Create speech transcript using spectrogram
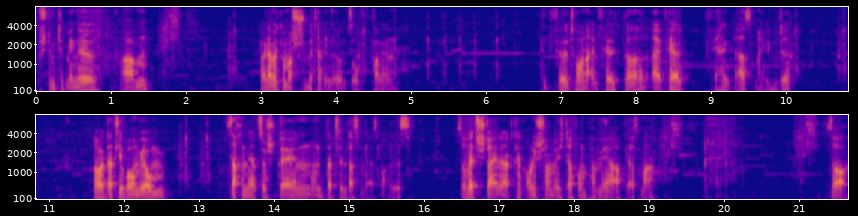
bestimmte Menge haben. Weil damit kann man Schmetterlinge und so fangen. ein Feldhorn, ein Feldglas, ein Feld, Fernglas, meine Güte. Aber das hier brauchen wir, um Sachen herzustellen und das hier lassen wir erstmal alles. So Wettsteine, das kann auch nicht schauen, wenn ich davon ein paar mehr ab erstmal. So,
